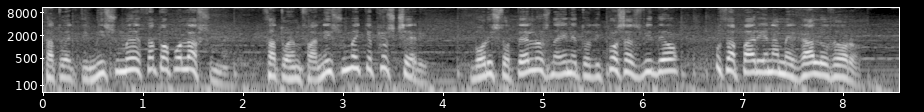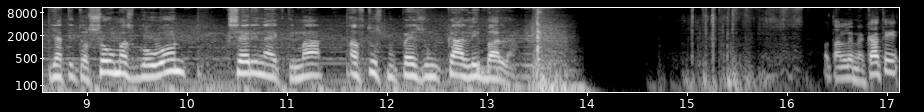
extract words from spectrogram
Θα το εκτιμήσουμε, θα το απολαύσουμε. Θα το εμφανίσουμε και ποιος ξέρει. Μπορεί στο τέλος να είναι το δικό σας βίντεο που θα πάρει ένα μεγάλο δώρο. Γιατί το show must go on ξέρει να εκτιμά αυτούς που παίζουν καλή μπάλα. Όταν λέμε κάτι,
